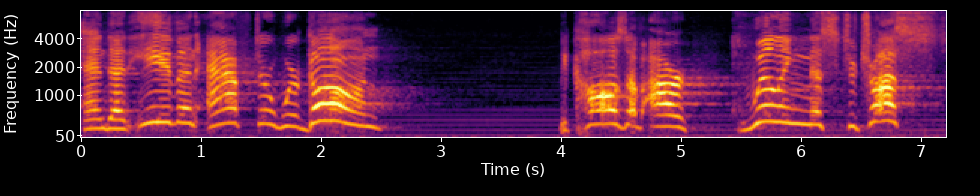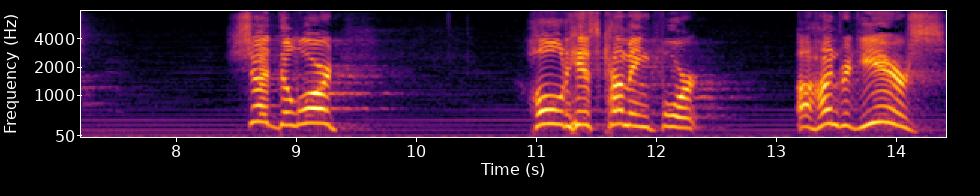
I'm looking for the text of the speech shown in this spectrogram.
and that even after we're gone, because of our willingness to trust, should the Lord hold his coming for a hundred years.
